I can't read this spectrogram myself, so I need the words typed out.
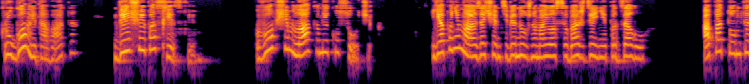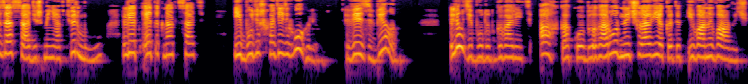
кругом виновата, да еще и под следствием. В общем, лакомый кусочек. Я понимаю, зачем тебе нужно мое освобождение под залог. А потом ты засадишь меня в тюрьму лет этак надцать и будешь ходить гоголем, весь в белом. Люди будут говорить, ах, какой благородный человек этот Иван Иванович,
